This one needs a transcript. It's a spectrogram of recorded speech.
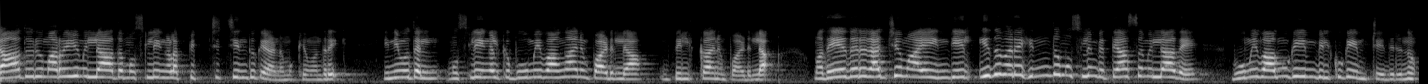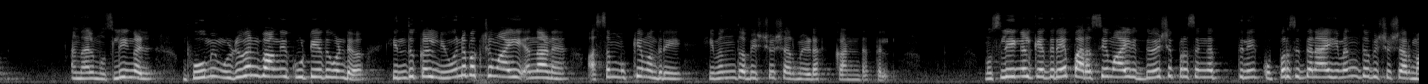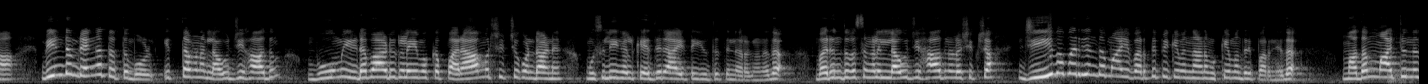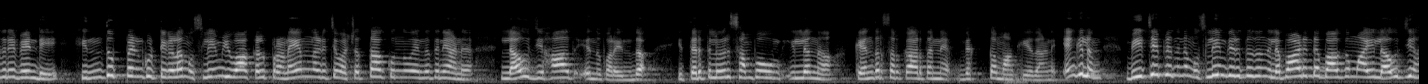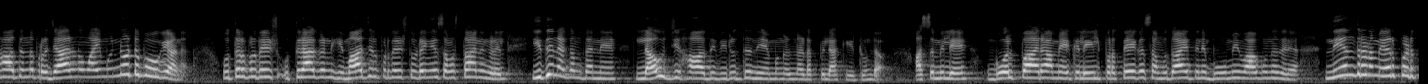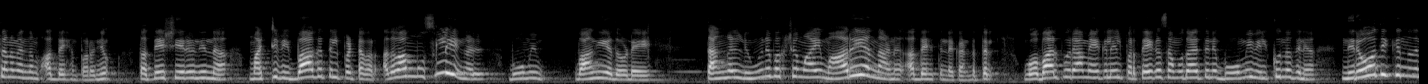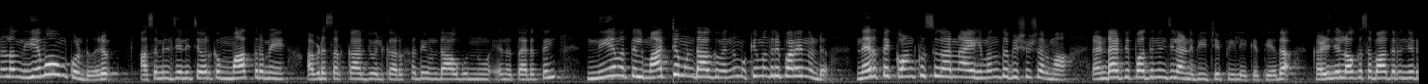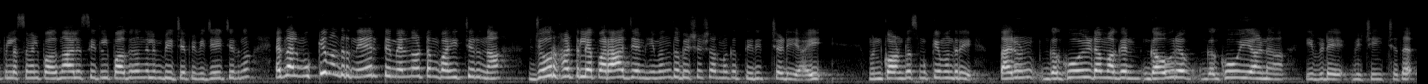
യാതൊരു മറയുമില്ലാതെ മുസ്ലിങ്ങളെ പിച്ചു ചിന്തുകയാണ് മുഖ്യമന്ത്രി. ഇനി മുതൽ മുസ്ലിങ്ങൾക്ക് ഭൂമി വാങ്ങാനും പാടില്ല വിൽക്കാനും പാടില്ല. മതേതര രാജ്യമായ ഇന്ത്യയിൽ ഇതുവരെ ഹിന്ദു മുസ്ലിം വ്യത്യാസമില്ലാതെ ഭൂമി വാങ്ങുകയും വിൽക്കുകയും ചെയ്തിരുന്നു. എന്നാൽ മുസ്ലിങ്ങൾ ഭൂമി മുഴുവൻ വാങ്ങിക്കൂട്ടിയതുകൊണ്ട് ഹിന്ദുക്കൾ ന്യൂനപക്ഷമായി എന്നാണ് അസം മുഖ്യമന്ത്രി ഹിമന്ത ബിശ്വ ശർമ്മയുടെ കണ്ടെത്തൽ. മുസ്ലിങ്ങൾക്കെതിരെ പരസ്യമായ വിദ്വേഷ പ്രസംഗത്തിന് കുപ്രസിദ്ധനായ ഹിമന്ത ബിശ്വ ശർമ്മ വീണ്ടും രംഗത്തെത്തുമ്പോൾ ഇത്തവണ ലവ് ജിഹാദും ഭൂമി ഇടപാടുകളെയും ഒക്കെ പരാമർശിച്ചുകൊണ്ടാണ് മുസ്ലിങ്ങൾക്കെതിരായിട്ട് യുദ്ധത്തിനിറങ്ങുന്നത്. വരും ദിവസങ്ങളിൽ ലവ് ജിഹാദിനുള്ള ശിക്ഷ ജീവപര്യന്തമായി വർദ്ധിപ്പിക്കുമെന്നാണ് മുഖ്യമന്ത്രി പറഞ്ഞത്. മതം മാറ്റുന്നതിന് വേണ്ടി ഹിന്ദു പെൺകുട്ടികളെ മുസ്ലിം യുവാക്കൾ പ്രണയം നടിച്ച് വശത്താക്കുന്നു എന്നതിനെയാണ് ലവ് ജിഹാദ് എന്ന് പറയുന്നത്. ഇത്തരത്തിലൊരു സംഭവം ഇല്ലെന്ന് കേന്ദ്ര സർക്കാർ തന്നെ വ്യക്തമാക്കിയതാണ്. എങ്കിലും ബി ജെ പി അതിന്റെ മുസ്ലിം വിരുദ്ധത നിലപാടിന്റെ ഭാഗമായി ലവ് ജിഹാദ് എന്ന പ്രചാരണവുമായി മുന്നോട്ട് പോവുകയാണ്. ഉത്തർപ്രദേശ് ഉത്തരാഖണ്ഡ് ഹിമാചൽ പ്രദേശ് തുടങ്ങിയ സംസ്ഥാനങ്ങളിൽ ഇതിനകം തന്നെ ലവ് ജിഹാദ് വിരുദ്ധ നിയമങ്ങൾ നടപ്പിലാക്കിയിട്ടുണ്ട്. അസമിലെ ഗോൽപാര മേഖലയിൽ പ്രത്യേക സമുദായത്തിന് ഭൂമി വാങ്ങുന്നതിന് നിയന്ത്രണം ഏർപ്പെടുത്തണമെന്നും അദ്ദേഹം പറഞ്ഞു. തദ്ദേശീയരിൽ നിന്ന് മറ്റ് വിഭാഗത്തിൽപ്പെട്ടവർ അഥവാ മുസ്ലിങ്ങൾ ഭൂമി വാങ്ങിയതോടെ തങ്ങൾ ന്യൂനപക്ഷമായി മാറിയെന്നാണ് അദ്ദേഹത്തിന്റെ കണ്ടെത്തൽ. ഗോപാൽപുര മേഖലയിൽ പ്രത്യേക സമുദായത്തിന് ഭൂമി വിൽക്കുന്നതിന് നിരോധിക്കുന്നതിനുള്ള നിയമവും കൊണ്ടുവരും. അസമിൽ ജനിച്ചവർക്ക് മാത്രമേ അവിടെ സർക്കാർ ജോലിക്ക് അർഹതയുണ്ടാകുന്നു എന്ന തരത്തിൽ നിയമത്തിൽ മാറ്റമുണ്ടാകുമെന്ന് മുഖ്യമന്ത്രി പറയുന്നുണ്ട്. നേരത്തെ കോൺഗ്രസുകാരനായ ഹിമന്ത ബിശ്വ ശർമ്മ രണ്ടായിരത്തി പതിനഞ്ചിലാണ് ബി ജെ പിയിലേക്ക് എത്തിയത്. കഴിഞ്ഞ ലോക്സഭാ തെരഞ്ഞെടുപ്പിൽ അസമിൽ പതിനാല് സീറ്റിൽ പതിനൊന്നിലും ബി ജെ പി വിജയിച്ചിരുന്നു. എന്നാൽ മുഖ്യമന്ത്രി നേരിട്ട് മേൽനോട്ടം വഹിച്ചിരുന്ന ജോർഹട്ടിലെ പരാജയം ഹിമന്ത ബിശ്വ ശർമ്മക്ക് തിരിച്ചടിയായി. മുൻ കോൺഗ്രസ് മുഖ്യമന്ത്രി തരുൺ ഗഗോയിയുടെ മകൻ ഗൗരവ് ഗഗോയിയാണ് ഇവിടെ വിജയിച്ചത്.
